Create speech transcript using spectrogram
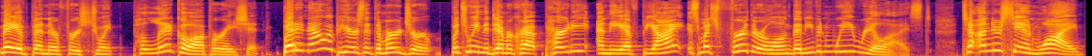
may have been their first joint political operation. But it now appears that the merger between the Democrat Party and the FBI is much further along than even we realized. To understand why,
